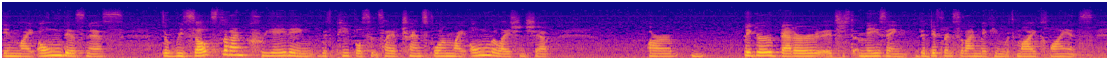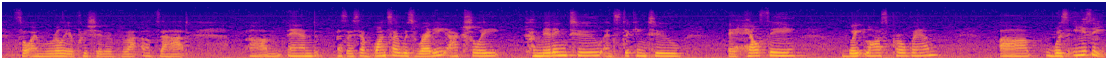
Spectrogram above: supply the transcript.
in my own business the results that I'm creating with people since I have transformed my own relationship are bigger, better. It's just amazing the difference that I'm making with my clients. So I'm really appreciative of that. Um, and as I said, once I was ready, actually committing to and sticking to a healthy, weight loss program uh, was easy.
